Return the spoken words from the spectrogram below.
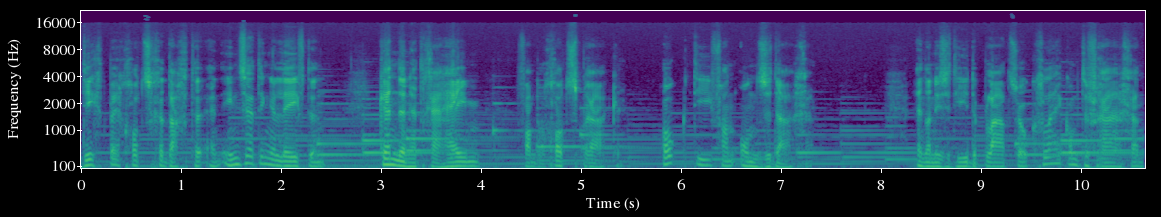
dicht bij Gods gedachten en inzettingen leefden, kenden het geheim van de godspraken, ook die van onze dagen. En dan is het hier de plaats ook gelijk om te vragen:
